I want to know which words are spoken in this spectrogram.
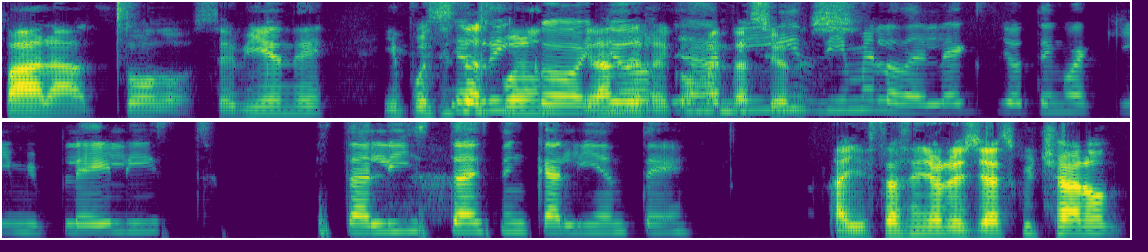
para todo, se viene. Y pues Qué estas rico. fueron grandes Yo- A recomendaciones. mí, dime lo del ex, yo tengo aquí mi playlist. Está lista, está en caliente. Ahí está, señores, ya escucharon.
